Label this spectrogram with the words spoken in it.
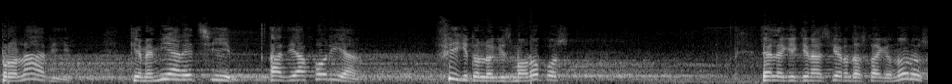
προλάβει και με μία έτσι αδιαφορία φύγει τον λογισμό όπως έλεγε και ένας γέροντας του Άγιον Όρος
